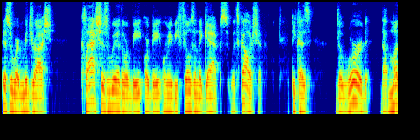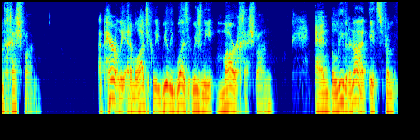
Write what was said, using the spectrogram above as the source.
This is where midrash clashes with, or be, or be, or maybe fills in the gaps with scholarship, because the word, that month Cheshvan, apparently etymologically really was originally Mar Cheshvan, and believe it or not, it's from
